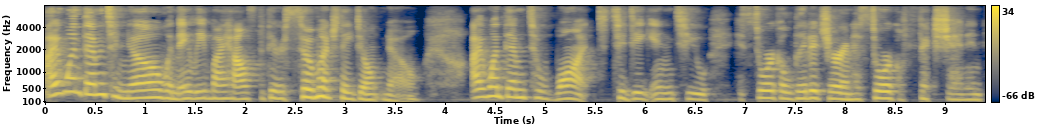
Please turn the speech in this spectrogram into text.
I want them to know when they leave my house that there's so much they don't know. I want them to want to dig into historical literature and historical fiction and,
